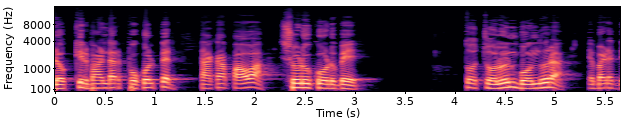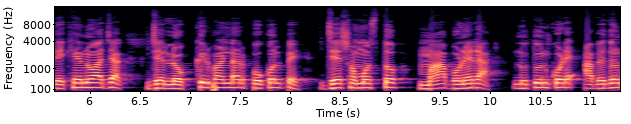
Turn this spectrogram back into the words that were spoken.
লক্ষ্মীর ভাণ্ডার প্রকল্পের টাকা পাওয়া শুরু করবে। তো চলুন বন্ধুরা, এবারে দেখে নেওয়া যাক যে লক্ষ্মীর ভাণ্ডার প্রকল্পে যে সমস্ত মা বোনেরা নতুন করে আবেদন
